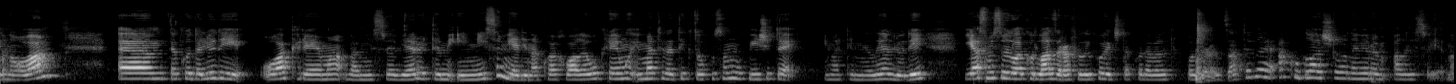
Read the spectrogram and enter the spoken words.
i nova. tako da ljudi, ova krema vam je sve, vjerujte mi, i nisam jedina koja hvali ovu kremu, imate na TikToku, samo upišite imate milijon ljudi. Ja sam isto vidjela kod Lazara Filipović, tako da veliki pozdrav za tebe. Ako gledaš ovo, ne vjerujem, ali svejedno.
